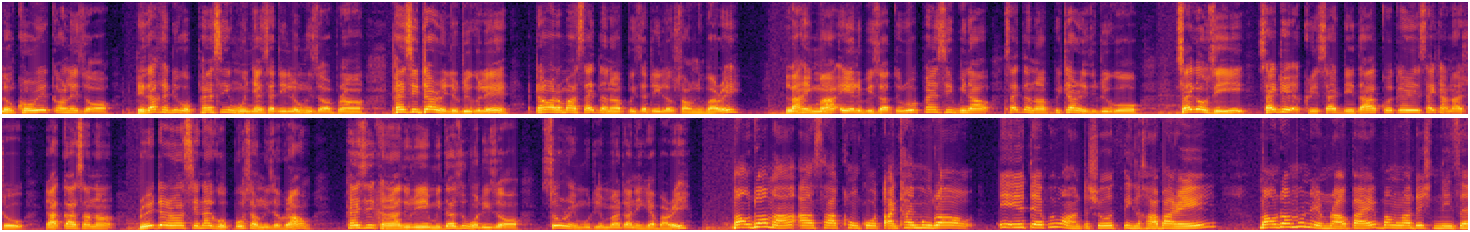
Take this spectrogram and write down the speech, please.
လုံခရိုရီကောင်လေးစော ဒေတာခန်တီကိုဖန်စီငွေညိုက်စတီလုံးနေစောဘရန်ဖန်စီတာရီလူတွေကိုလေအတောင်အရမစိုက်တနာပိစတီလှုပ်ဆောင်နေပါတယ်။လာဟိမှာ ALP ဆိုသူတို့ဖန်စီပြီးနောက်စိုက်တနာပိထရီသူတွေကိုစိုက်ကောက်စီစိုက်တွေအခရီစိုက်ဒေတာကွဲကလေးစိုက်ဌာနရှုဒါကာဆာနာရေတရန်စင်နိုင်ကိုပို့ဆောင်နေစကောင်ဖန်စီခရသူတွေမိသားစုဝန်ကြီးစောစိုးရိမ်မှုတိမတာနေခဲ့ပါတယ်မောင်တော့မှာအာစာခုံကိုတိုင်ခိုင်မှုတော့အေးအေးတဲဖွဲ့ဝင်တရှိုးသီလခါပါတယ် မောင်တော်မှုနယ်မရောက်ပိုင်ဘင်္ဂလားဒေ့ရှ်နေစဲ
